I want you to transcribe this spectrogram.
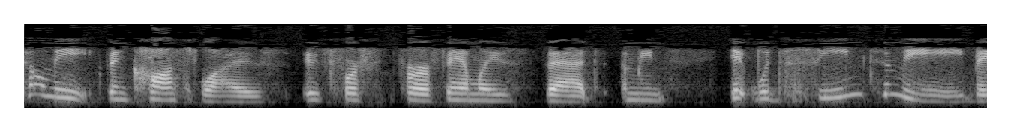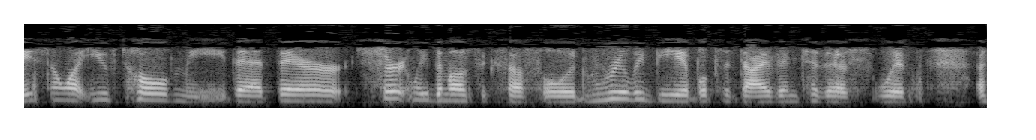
Tell me, then, cost-wise, is for for families that I mean, it would seem to me, based on what you've told me, that they're certainly the most successful would really be able to dive into this with a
